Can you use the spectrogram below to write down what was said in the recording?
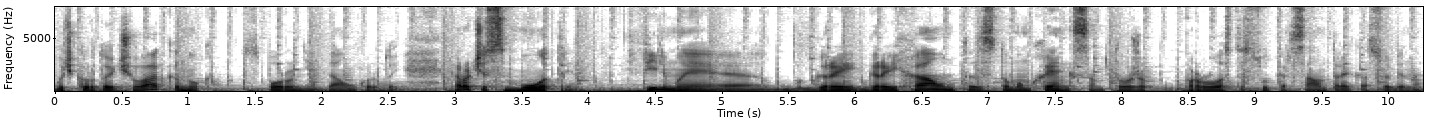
Очень крутой чувак, ну, спору нет, да, он крутой. Короче, смотрим. Фильмы э, Грей, Грейхаунд с Томом Хэнксом тоже просто супер саундтрек, особенно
